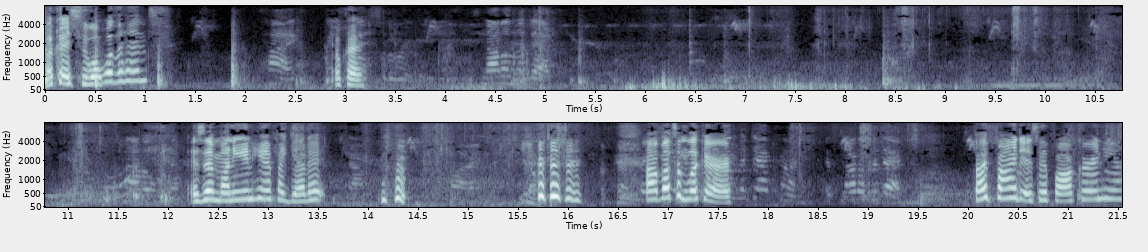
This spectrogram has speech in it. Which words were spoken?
Okay, so what were the hints? High. Okay. Close to the roof. It's not on the deck. It's not over there. Is there money in here if I get it? No. How about some liquor? deck, hon. It's not on the deck. If I find it, is there vodka in here?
